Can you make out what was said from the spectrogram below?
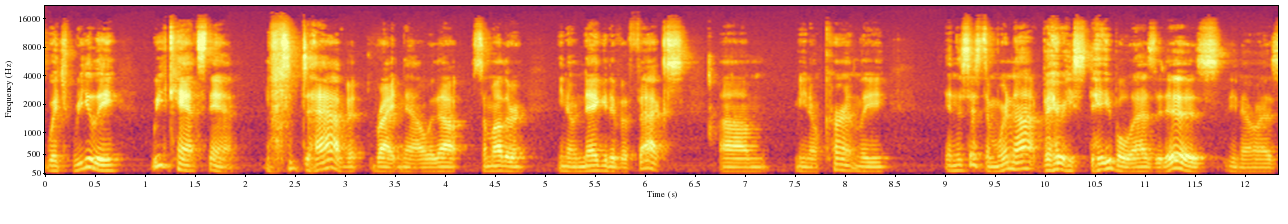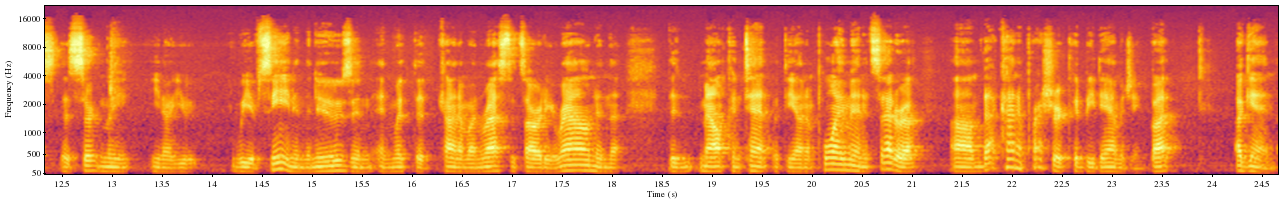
which really we can't stand to have it right now without some other you know negative effects. Um, you know, currently in the system, we're not very stable as it is. You know, as, as certainly you know you we have seen in the news and, and with the kind of unrest that's already around and the, the malcontent with the unemployment, et cetera, um, that kind of pressure could be damaging. But again,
